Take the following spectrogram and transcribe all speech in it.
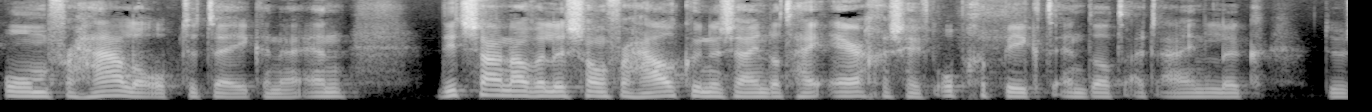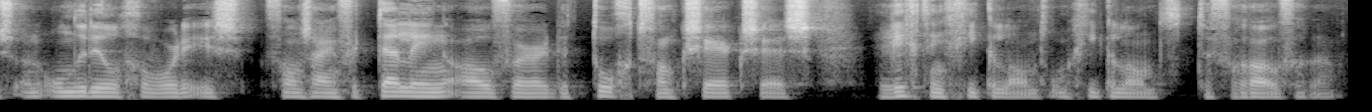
om verhalen op te tekenen. En dit zou nou wel eens zo'n verhaal kunnen zijn dat hij ergens heeft opgepikt en dat uiteindelijk dus een onderdeel geworden is van zijn vertelling over de tocht van Xerxes richting Griekenland om Griekenland te veroveren.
